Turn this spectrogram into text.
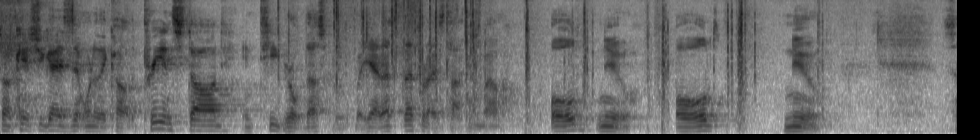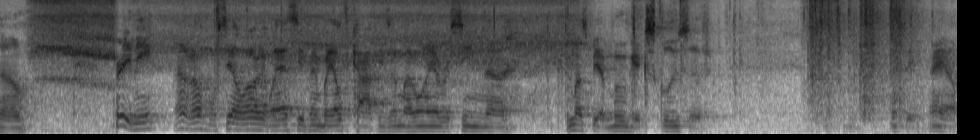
So in case you guys didn't, what do they call it? The pre-installed integral dust boot. But yeah, that's, that's what I was talking about. Old, new. Old, new. So, pretty neat. I don't know. We'll see how long it lasts. See if anybody else copies them. I've only ever seen, uh, it must be a Moog exclusive. Let's see. Anyhow.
